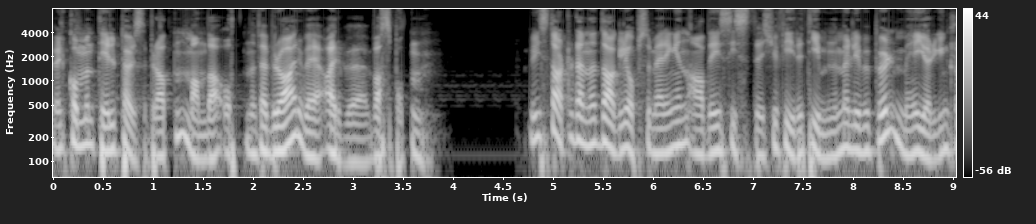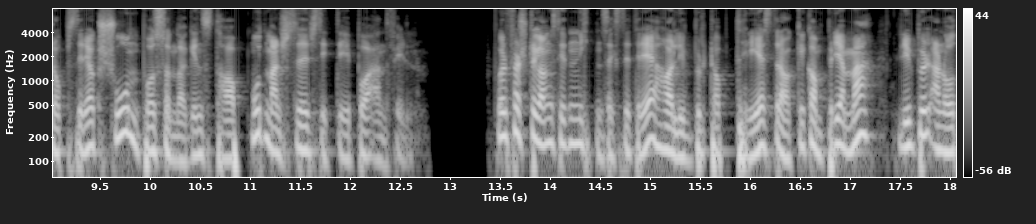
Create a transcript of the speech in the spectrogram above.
Velkommen til pausepraten mandag 8. februar ved Arve Vassbotten. Vi starter denne daglige oppsummeringen av de siste 24 timene med Liverpool med Jørgen Klopps reaksjon på søndagens tap mot Manchester City på Anfield. For første gang siden 1963 har Liverpool tapt tre strake kamper hjemme. Liverpool er nå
